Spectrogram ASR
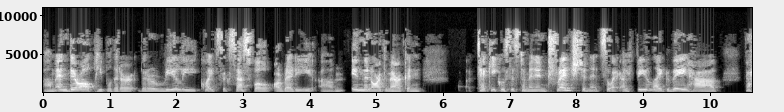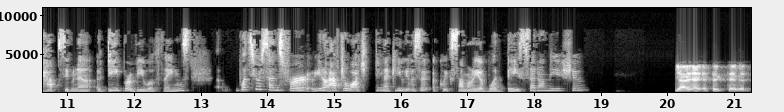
Um, and they're all people that are, that are really quite successful already, um, in the North American tech ecosystem and entrenched in it. So I, I feel like they have perhaps even a, a, deeper view of things. What's your sense for, you know, after watching that, can you give us a, a quick summary of what they said on the issue? Yeah, I, I think David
